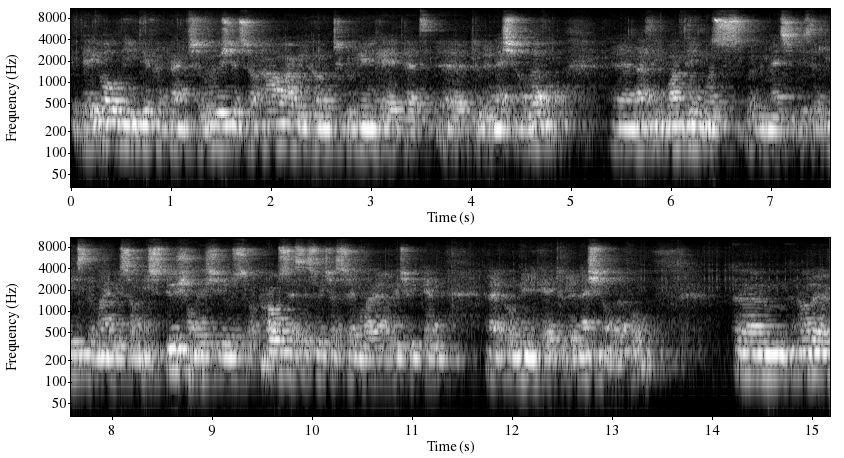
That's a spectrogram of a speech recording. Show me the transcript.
they all need different kind of solutions, so how are we going to communicate that uh, to the national level? And I think one thing was what we mentioned is at least there might be some institutional issues or processes which are similar and which we can uh, communicate to the national level. Um, another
